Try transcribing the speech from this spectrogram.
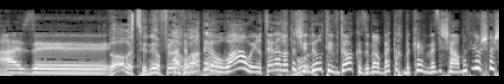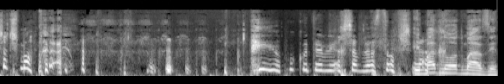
אז אה, לא, רציני, אופירה. אז אמרתי לו. וואו, הוא ירצה לעלות. לשידור, תבדוק. אז הוא אומר, בטח, בכיף, באיזה שעה? אמרתי לו, שש עד שמונה. הוא כותב לי, עכשיו זה הסוף שלך. איבדנו עוד מאזין.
